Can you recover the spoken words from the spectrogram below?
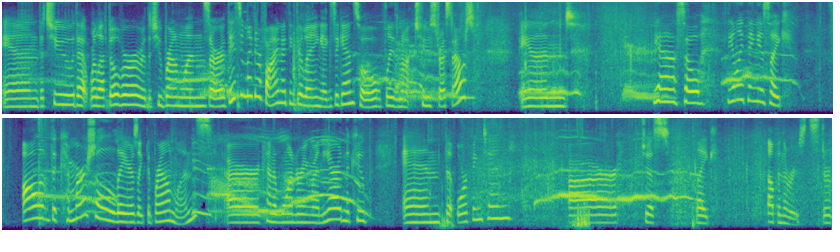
And the two that were left over, or the two brown ones, are they seem like they're fine. I think they're laying eggs again, so hopefully they're not too stressed out. And yeah, so the only thing is like all of the commercial layers, like the brown ones, are kind of wandering around the yard in the coop, and the Orpington are just like up in the roosts. They're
